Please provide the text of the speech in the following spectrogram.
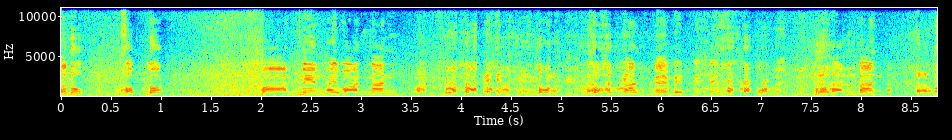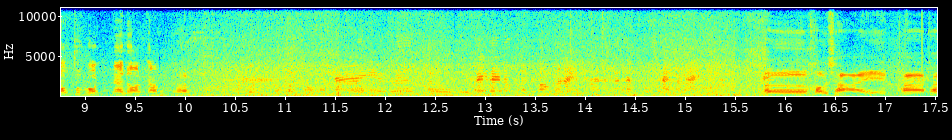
สนุกครบรสหวานเมนไอหวานมันหวานหวานมันแหมไม่ไม่ไม่ไม่หักมุกเลย หวานมันครับครบทุกรสแน่นอนครับครับได้เริ่มดูได้ได้รับเปิดกล้องเมื่อไหร่คะแล้วก็จะเข้าฉายเมื่อไหร่เออเข้าฉายถ้าถ้า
